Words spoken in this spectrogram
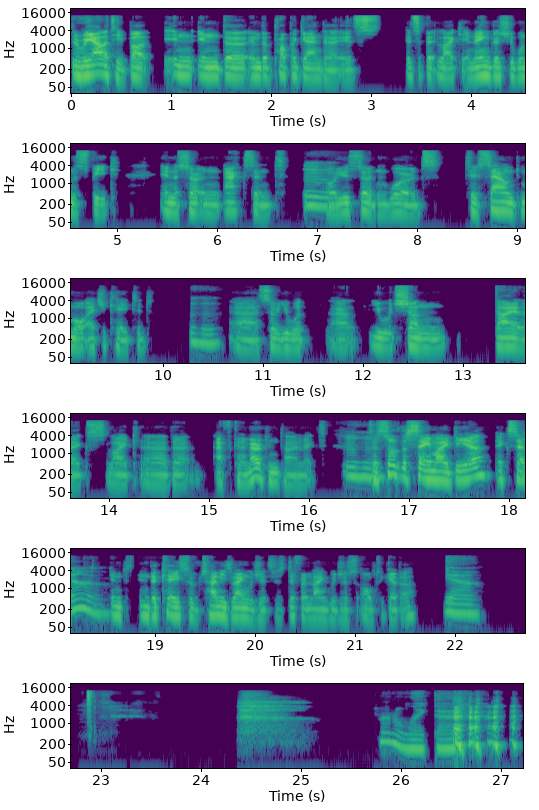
the reality, but in in the in the propaganda, it's it's a bit like in English you want to speak in a certain accent Mm, or use certain words to sound more educated mhm. uh, so you would uh, you would shun dialects like uh, the African American dialect. Mhm. So it's sort of the same idea, except Yeah. in in the case of Chinese languages, it's different languages altogether. Yeah. I don't like that.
